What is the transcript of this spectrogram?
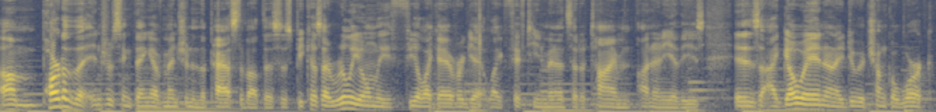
Um, part of the interesting thing I've mentioned in the past about this is because I really only feel like I ever get like 15 minutes at a time on any of these, is I go in and I do a chunk of work,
